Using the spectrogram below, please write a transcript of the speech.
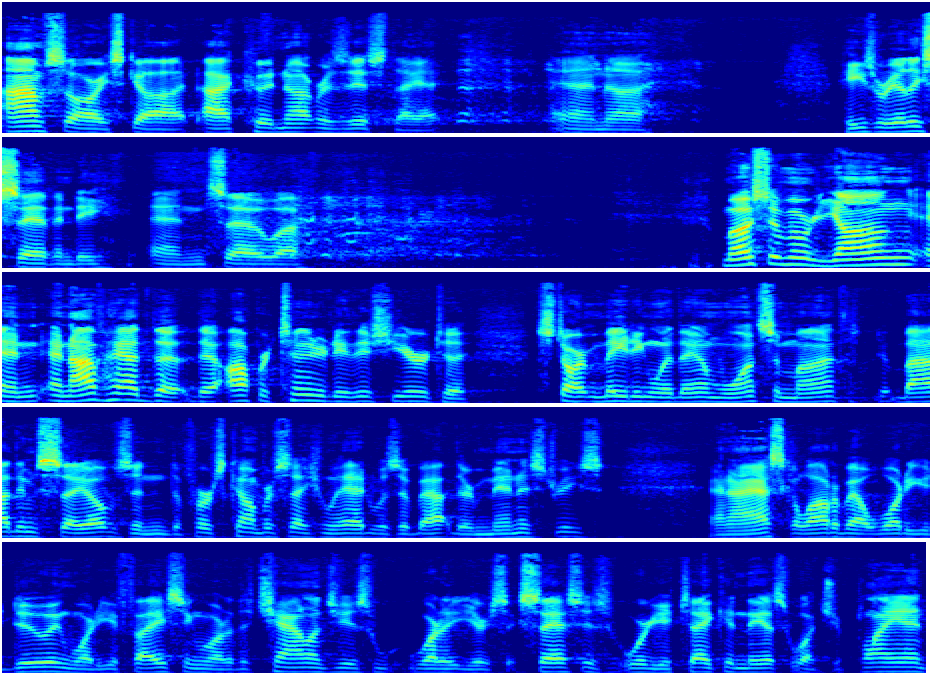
I'm sorry, Scott. I could not resist that. And uh, he's really 70. And so. Uh, most of them are young, and, and I've had the, the opportunity this year to start meeting with them once a month by themselves. And the first conversation we had was about their ministries. And I ask a lot about what are you doing, what are you facing, what are the challenges, what are your successes, where are you taking this, what's your plan.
